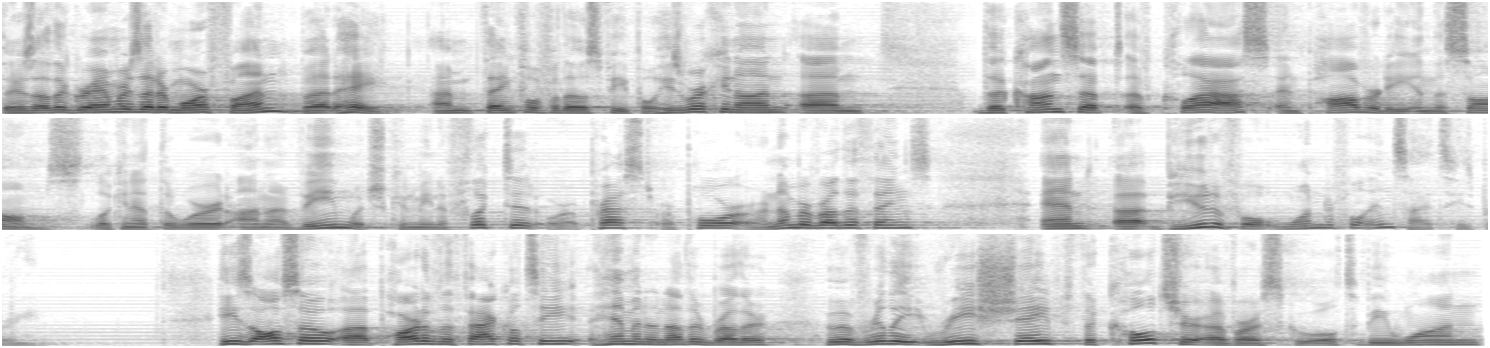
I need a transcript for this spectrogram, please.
there's other grammars that are more fun, but hey, I'm thankful for those people. He's working on um, the concept of class and poverty in the Psalms, looking at the word anavim, which can mean afflicted or oppressed or poor or a number of other things, and uh, beautiful, wonderful insights he's bringing. He's also uh, part of the faculty, him and another brother, who have really reshaped the culture of our school to be one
